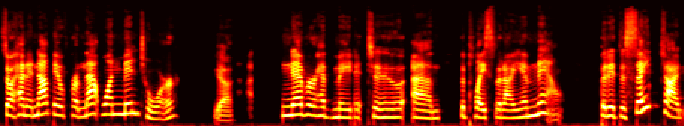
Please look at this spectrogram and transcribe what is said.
So had it not been from that one mentor, yeah, I never have made it to um, the place that I am now. But at the same time,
